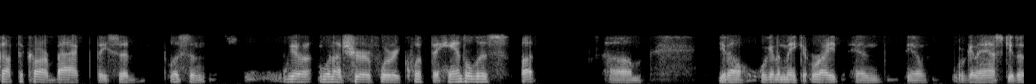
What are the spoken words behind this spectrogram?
Got the car back. They said, "Listen, we're we're not sure if we're equipped to handle this, but um, you know we're going to make it right, and you know we're going to ask you to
